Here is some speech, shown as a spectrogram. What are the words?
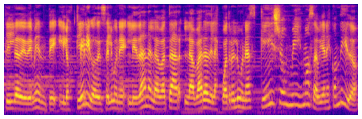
tilda de demente y los clérigos de Selune le dan al avatar la vara de las cuatro lunas que ellos mismos habían escondido.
